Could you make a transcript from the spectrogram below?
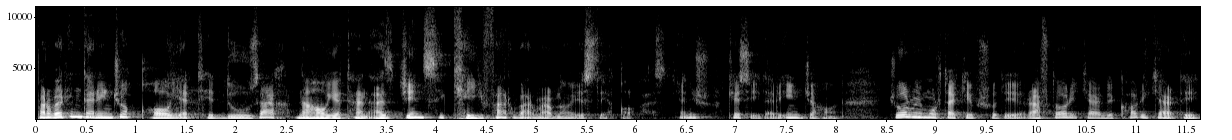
بنابراین در اینجا قایت دوزخ نهایتا از جنس کیفر بر مبنای استحقاق است. یعنی کسی در این جهان جرم مرتکب شده رفتاری کرده کاری کرده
